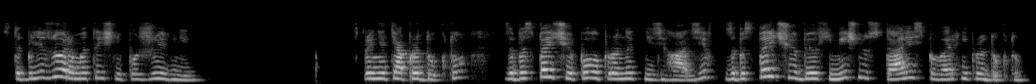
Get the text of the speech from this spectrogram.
стабілізує ароматичні поживні сприйняття продукту, забезпечує полупроникність газів, забезпечує біохімічну сталість поверхні продукту,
